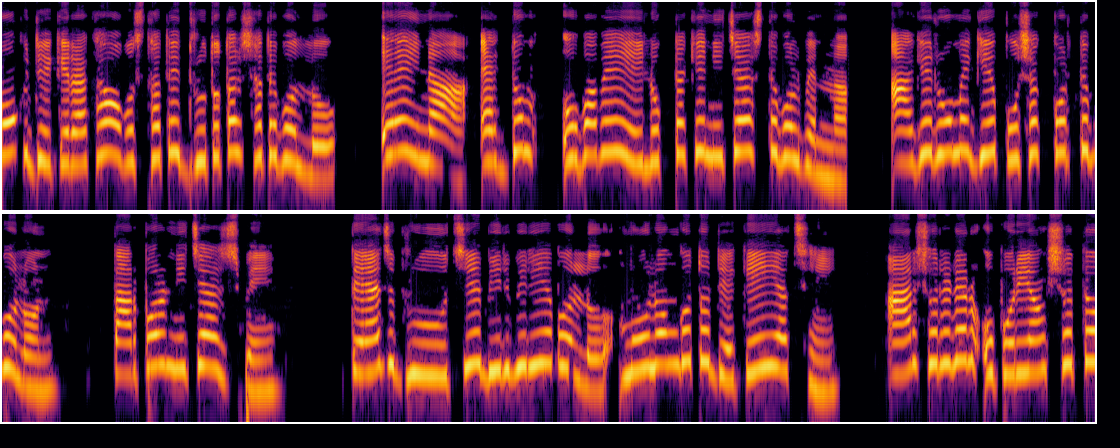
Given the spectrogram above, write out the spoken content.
মুখ ডেকে রাখা অবস্থাতে দ্রুততার সাথে বলল, এই না, একদম ওভাবে এই লোকটাকে নিচে আসতে বলবেন না। আগে রুমে গিয়ে পোশাক পরতে বলুন, তারপর নিচে আসবে। তেজ ভ্রুচে বিড়বিড়িয়ে বলল মূল তো ডেকেই আছে। আর শরীরের উপরি অংশ তো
